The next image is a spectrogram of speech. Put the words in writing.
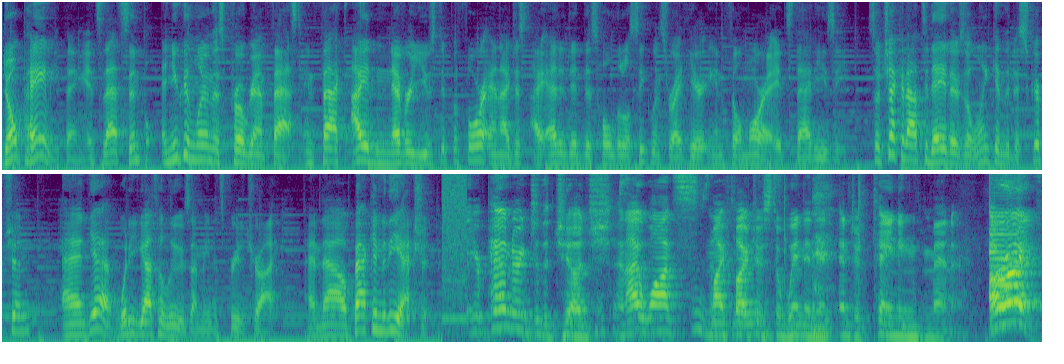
don't pay anything. It's that simple. And you can learn this program fast. In fact, I had never used it before, and I just, I edited this whole little sequence right here in Filmora. It's that easy. So check it out today. There's a link in the description. And yeah, what do you got to lose? I mean, it's free to try. And now back into the action. You're pandering to the judge, and I want my fighters to win in an entertaining manner. All right,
